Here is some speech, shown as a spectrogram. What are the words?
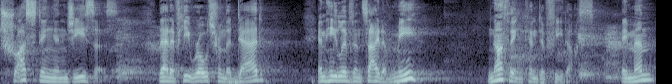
trusting in Jesus that if he rose from the dead and he lives inside of me, nothing can defeat us. Amen.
